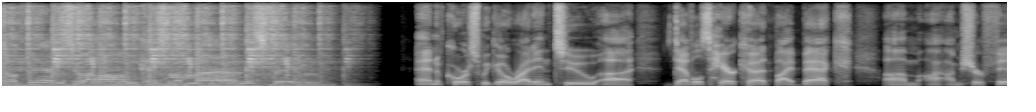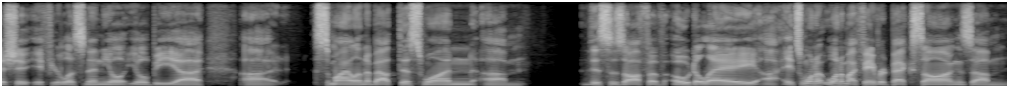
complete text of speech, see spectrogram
Something's wrong, cause my mind is fading. And of course, we go right into uh, "Devil's Haircut" by Beck. Um, I, am sure Fish, if you're listening, you'll you'll be uh, uh, smiling about this one. Um, this is off of Odelay. Uh, it's one of one of my favorite Beck songs. Um,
